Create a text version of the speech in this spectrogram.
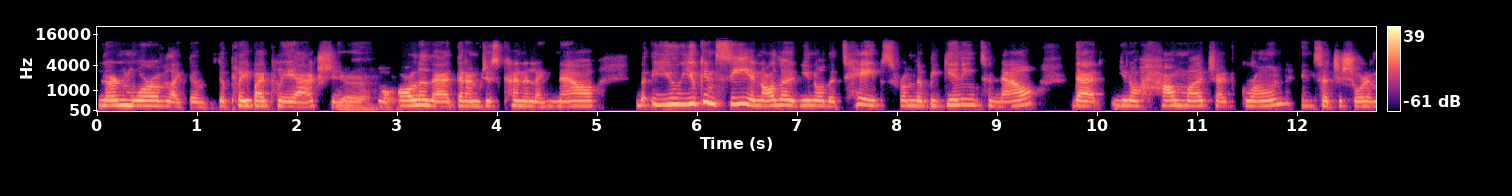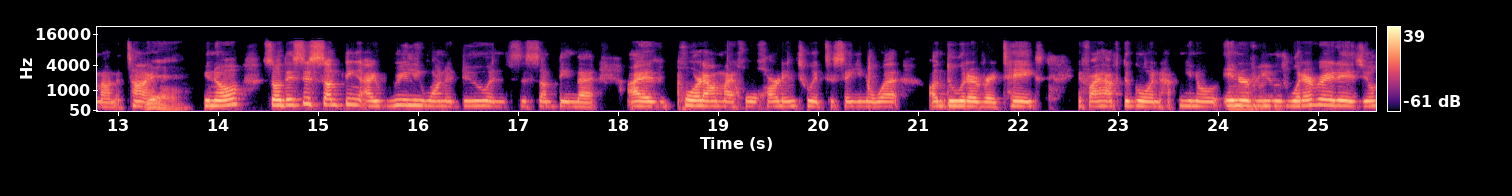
learn more of like the, the play by play action, yeah. so all of that, that I'm just kind of like now but you you can see in all the you know the tapes from the beginning to now that you know how much i've grown in such a short amount of time yeah. you know so this is something i really want to do and this is something that i've poured out my whole heart into it to say you know what? I'll do whatever it takes. If i have to go and you know interviews whatever it is you'll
